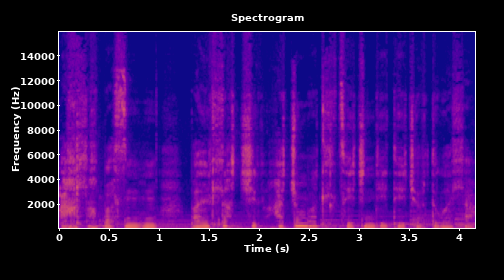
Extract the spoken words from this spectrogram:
ахлах болсонд нь баярлах чиг хачин бодол цээжиндээ тээж явдаг байлаа.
